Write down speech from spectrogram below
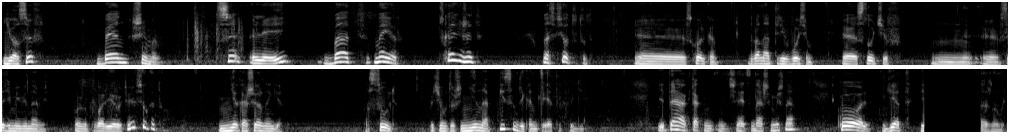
Йосиф бен Шимон с Лей бат Мейер. Пускай лежит. У нас все тут, тут э, сколько? 2 на 3, 8 э, случаев э, с этими именами. Можно поварьировать. У меня все готово. Не кошерный гет. Посуль. Почему? Потому что не написан для конкретных людей. Итак, так начинается наша мешна. Коль гет должно быть.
